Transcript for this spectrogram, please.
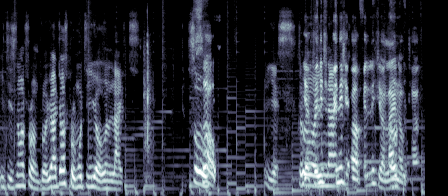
it is not from god you are just promoting your own light so, So, yes so yeah, finish, in finish your finish your line Okay. of thought.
